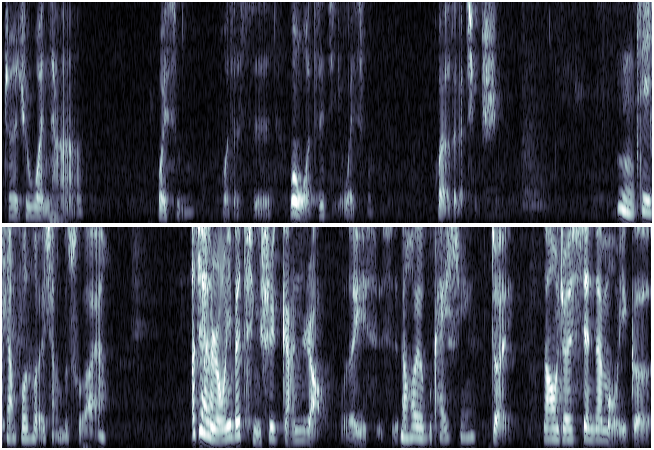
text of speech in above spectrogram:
就是去问他为什么，或者是问我自己为什么会有这个情绪，你自己想破头也想不出来啊，而且很容易被情绪干扰。我的意思是，然后又不开心。对，然后我就会陷在某一个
